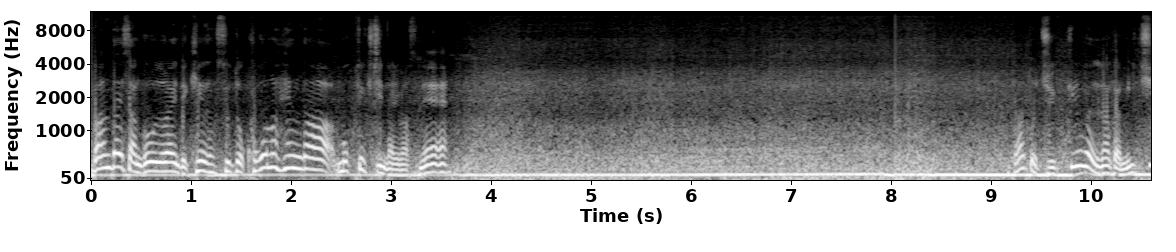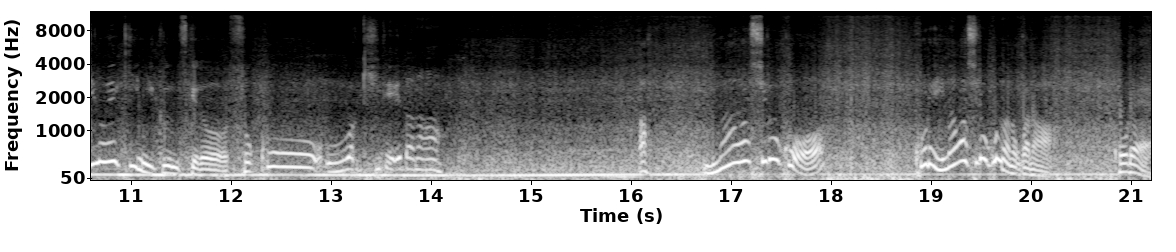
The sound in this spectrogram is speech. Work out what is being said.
バンダイ山ゴールドラインで検索するとここの辺が目的地になりますね。あと10キロぐらいでなんか道の駅に行くんですけどそこうわ綺麗だな。あ猪苗代湖？これ猪苗代湖なのかな？これ。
